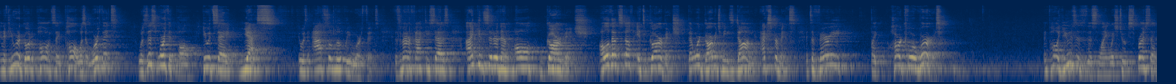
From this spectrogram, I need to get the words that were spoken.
And if you were to go to Paul and say, Paul, was it worth it? Was this worth it, Paul? He would say, Yes. It was absolutely worth it. As a matter of fact, he says, I consider them all garbage. All of that stuff, it's garbage. That word garbage means dung, excrement. It's a very like hardcore word. And Paul uses this language to express that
